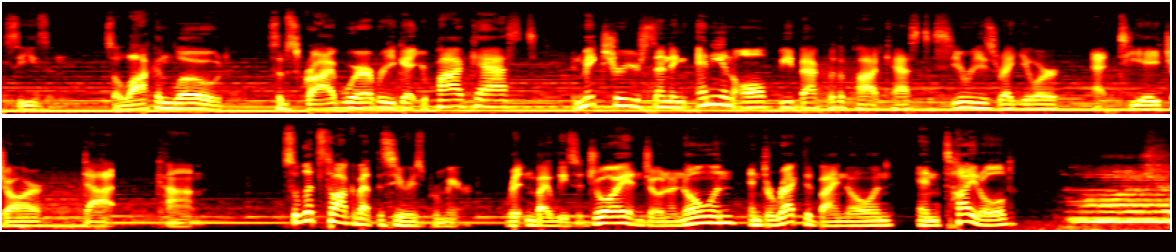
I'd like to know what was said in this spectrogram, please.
season. So lock and load, subscribe wherever you get your podcasts, and make sure you're sending any and all feedback for the podcast to seriesregular at thr.com. So let's talk about the series premiere. Written by Lisa Joy and Jonah Nolan, and directed by Nolan, entitled. titled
